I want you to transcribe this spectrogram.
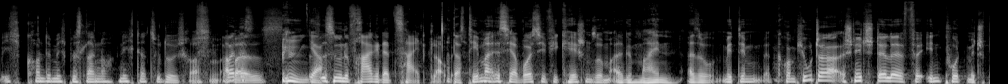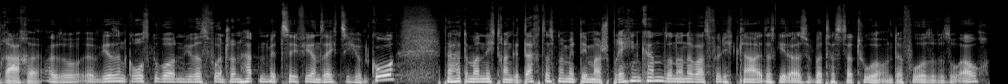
ich konnte mich bislang noch nicht dazu durchraffen. Aber Aber, das- es, es ja. ist nur eine Frage der Zeit, glaube ich. Das Thema ist ja Voicification so im Allgemeinen. Also mit dem Computer Schnittstelle für Input mit Sprache. Also äh, wir sind groß geworden, wie wir es vorhin schon hatten, mit C64 und Co. Da hatte man nicht dran gedacht, dass man mit dem mal sprechen kann, sondern da war es völlig klar, das geht alles über Tastatur und davor sowieso auch.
